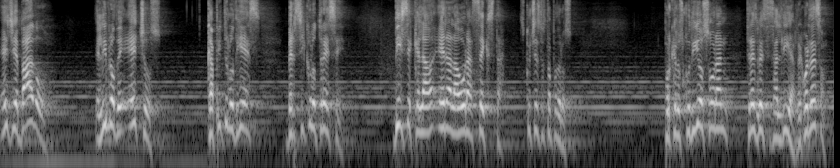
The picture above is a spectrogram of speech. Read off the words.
Es llevado. El libro de Hechos, capítulo 10, versículo 13. Dice que era la hora sexta. Escucha esto, está poderoso. Porque los judíos oran tres veces al día. ¿Recuerda eso?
